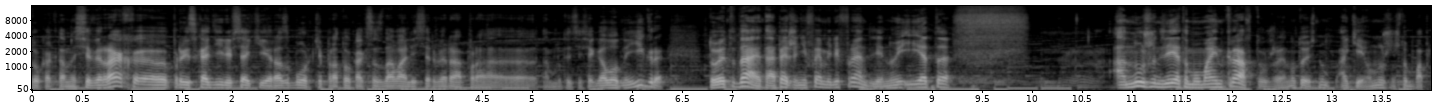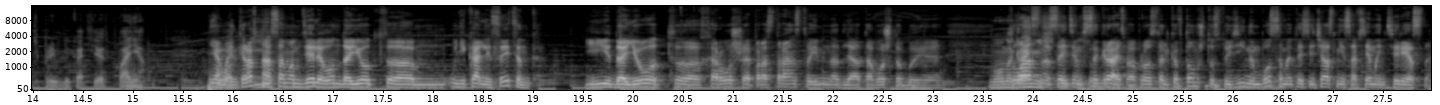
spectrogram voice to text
то, как там на серверах э, происходили всякие разборки про то, как создавали сервера, про э, там вот эти все голодные игры, то это да, это опять же не family friendly, но и это... А нужен ли этому Майнкрафт уже? Ну, то есть, ну, окей, он нужен, чтобы бабки привлекать, это понятно. Не, вот. Майнкрафт и... на самом деле он дает э, уникальный сеттинг и дает э, хорошее пространство именно для того, чтобы ну, классно с этим эпизод. сыграть. Вопрос только в том, что студийным боссам это сейчас не совсем интересно.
